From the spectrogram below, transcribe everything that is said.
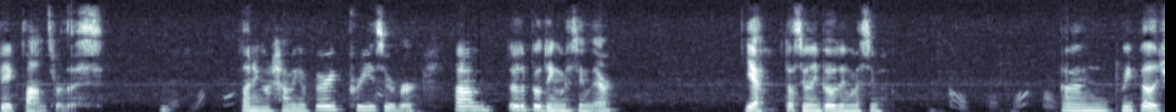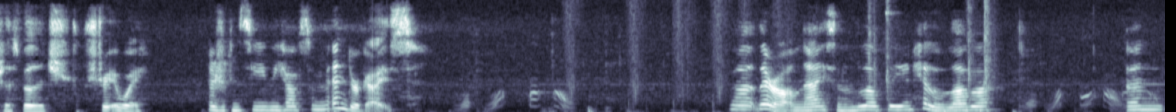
big plans for this. Planning on having a very pretty server. Um, there's a building missing there. Yeah, that's the only building missing. And we pillage this village straight away. As you can see, we have some ender guys. But they're all nice and lovely, and hello lava. And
